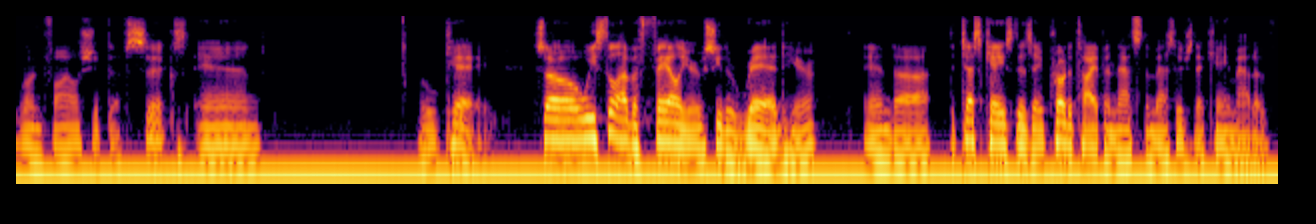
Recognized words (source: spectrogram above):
Run file, Shift F6, and okay. So we still have a failure. See the red here, and uh, the test case is a prototype, and that's the message that came out of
